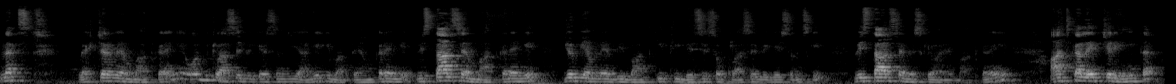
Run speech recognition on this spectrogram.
नेक्स्ट लेक्चर में हम बात करेंगे और भी क्लासिफिकेशन की आगे की बातें हम करेंगे। विस्तार से हम बात करेंगे, जो भी हमने अभी बात की थी बेसिस ऑफ़ क्लासिफिकेशन की, विस्तार से हम इसके बारे में बात करेंगे। आज का लेक्चर यहीं तक।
